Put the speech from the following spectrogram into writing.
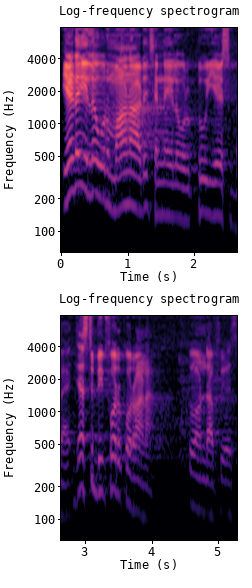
இடையில் ஒரு மாநாடு சென்னையில் ஒரு two years back just before corona two and half years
